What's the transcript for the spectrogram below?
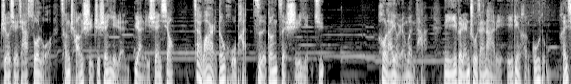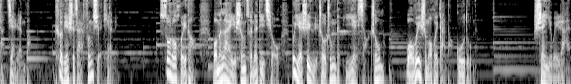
哲学家梭罗曾尝试只身一人，远离喧嚣，在瓦尔登湖畔自耕自食隐居。后来有人问他：“你一个人住在那里，一定很孤独，很想见人吧？特别是在风雪天里。”梭罗回道：“我们赖以生存的地球，不也是宇宙中的一叶小舟吗？我为什么会感到孤独呢？”深以为然。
